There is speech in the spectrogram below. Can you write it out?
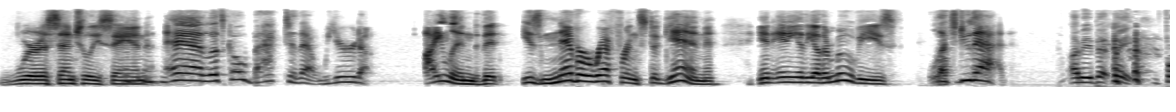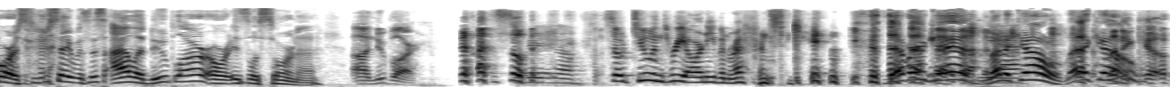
We're essentially saying, eh, let's go back to that weird island that is never referenced again in any of the other movies. Let's do that. I mean, but wait, Forrest, did you say was this Isla Nublar or Isla Sorna? uh, Nublar so, so two and three aren't even referenced again. Never again. Let it go. Let it go. let it go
